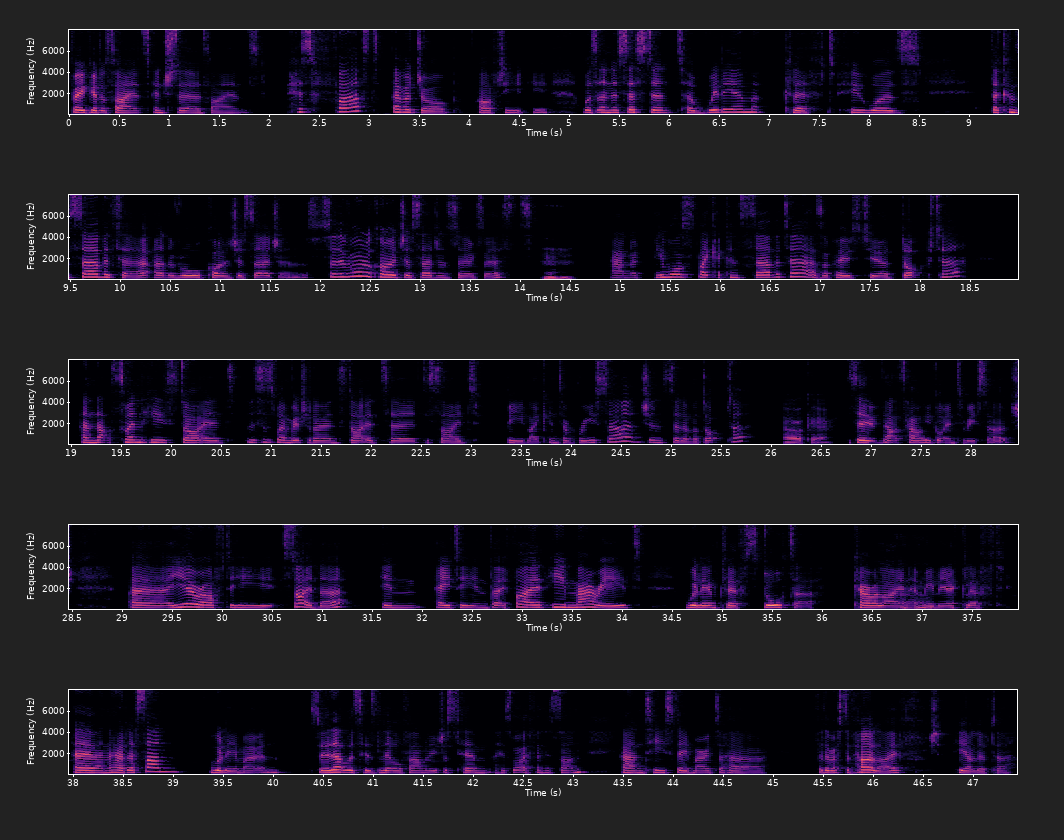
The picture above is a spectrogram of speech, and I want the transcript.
very good at science, interested in science. His first ever job after uni was an assistant to William Clift, who was the conservator at the Royal College of Surgeons. So the Royal College of Surgeons still exists. Mm-hmm. And he was like a conservator as opposed to a doctor. And that's when he started. This is when Richard Owen started to decide to be like into research instead of a doctor. Oh, okay. So that's how he got into research. Uh, a year after he started there, in 1835, he married William Clift's daughter, Caroline Oh. Amelia Clift, um, and they had a son, William Owen. So that was his little family, just him, his wife, and his son. And he stayed married to her for the rest of her life. He outlived her.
